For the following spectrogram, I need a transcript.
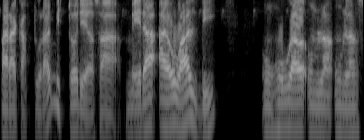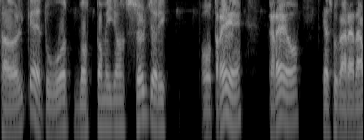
para capturar victorias. O sea, mira a Ovaldi, un jugador, un, lanzador que tuvo dos Tommy John Surgery o tres, creo, que su carrera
